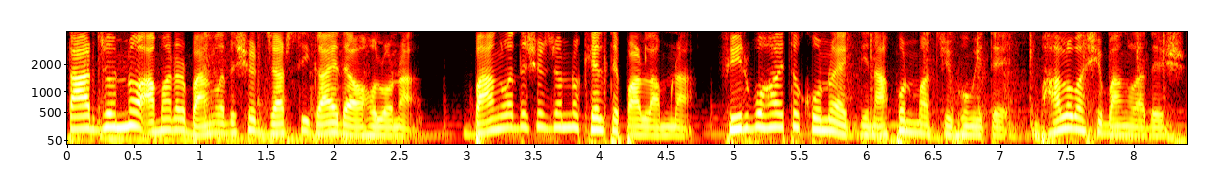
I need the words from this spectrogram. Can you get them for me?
তার জন্য আমার আর বাংলাদেশের জার্সি গায়ে দেওয়া হলো না। বাংলাদেশের জন্য খেলতে পারলাম না। ফিরবো হয়তো কোনো একদিন আপন মাতৃভূমিতে। ভালোবাসি বাংলাদেশ।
